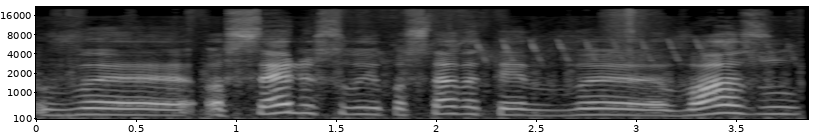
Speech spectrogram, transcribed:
в оселю свою, поставити в вазу,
